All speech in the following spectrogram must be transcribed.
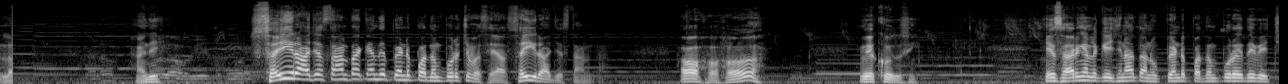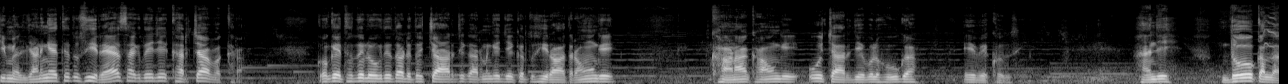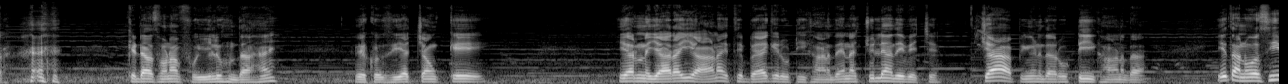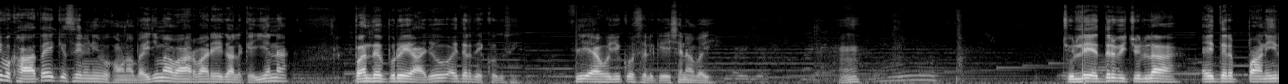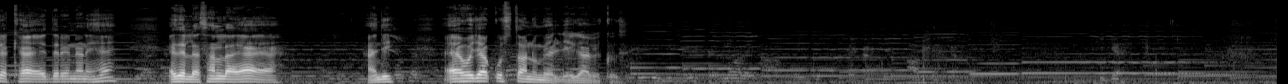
ਲਓ। ਹਾਂਜੀ। ਸਹੀ ਰਾਜਸਥਾਨ ਤਾਂ ਕਹਿੰਦੇ ਪਿੰਡ ਪਦਮਪੁਰ ਚ ਵਸਿਆ, ਸਹੀ ਰਾਜਸਥਾਨ ਦਾ। ਓਹੋ ਵੇਖੋ ਤੁਸੀਂ। ਇਹ ਸਾਰੀਆਂ ਲੋਕੇਸ਼ਨਾਂ ਤੁਹਾਨੂੰ ਪਿੰਡ ਪਦਮਪੁਰੇ ਦੇ ਵਿੱਚ ਹੀ ਮਿਲ ਜਾਣਗੀਆਂ। ਇੱਥੇ ਤੁਸੀਂ ਰਹਿ ਸਕਦੇ ਜੇ ਖਰਚਾ ਵੱਖਰਾ। ਕਿਉਂਕਿ ਇੱਥੋਂ ਦੇ ਲੋਕ ਦੇ ਤੁਹਾਡੇ ਤੋਂ ਚਾਰਜ ਕਰਨਗੇ, ਜੇਕਰ ਤੁਸੀਂ ਰਾਤ ਰਹੋਗੇ, ਖਾਣਾ ਖਾਓਗੇ, ਉਹ ਚਾਰਜੇਬਲ ਹੋਊਗਾ। ਇਹ ਵੇਖੋ ਤੁਸੀਂ। ਹਾਂਜੀ, ਦੋ ਕਲਰ ਕਿੱਡਾ ਸੋਹਣਾ ਫੀਲ ਹੁੰਦਾ, ਹੈ। ਵੇਖੋ ਤੁਸੀਂ ਇਹ ਚੌਂਕੇ। ਯਾਰ ਨਜ਼ਾਰਾ ਹੀ ਆ ਨਾ, ਇੱਥੇ ਬਹਿ ਕੇ ਰੋਟੀ ਖਾਣ ਦਾ ਇਹਨਾਂ ਚੁੱਲ੍ਹਿਆਂ ਦੇ ਵਿੱਚ। ਚਾਹ ਪੀਣ ਦਾ, ਰੋਟੀ ਖਾਣ ਦਾ। ਇਹ ਤੁਹਾਨੂੰ ਅਸੀਂ ਵਿਖਾਤਾ, ਇਹ ਕਿਸੇ ਨੇ ਨਹੀਂ ਵਿਖਾਉਣਾ ਬਾਈ ਜੀ, ਮੈਂ ਵਾਰ-ਵਾਰ ਇਹ ਗੱਲ ਕਹੀ ਹੈ ਨਾ ਬੰਦੇਪੁਰੇ ਆ ਜਾਓ, ਇੱਧਰ ਦੇਖੋ ਤੁਸੀਂ। ਜੀ ਇਹੋ ਜੀ ਕੁਛ ਲੋਕੇਸ਼ਨ ਆ ਬਾਈ। ਹੈਂ? ਚੁੱਲ੍ਹੇ ਇੱਧਰ ਵੀ ਚੁੱਲ੍ਹਾ, ਇੱਧਰ ਪਾਣੀ ਰੱਖਿਆ ਹੈ ਇੱਧਰ ਇਹਨਾਂ ਨੇ, ਹੈ? ਇੱਧਰ ਲਸਣ ਲਾਇਆ ਹੈ ਹਾਂਜੀ? ਇਹੋ ਜਿਹਾ ਕੁਝ ਤੁਹਾਨੂੰ ਮਿਲ ਜਾਏਗਾ, ਵੇਖੋ ਤੁਸੀਂ।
